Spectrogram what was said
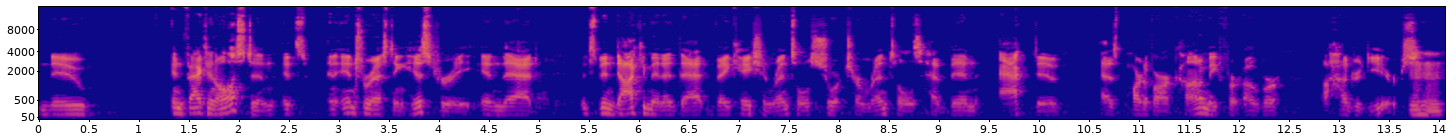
new in fact, in Austin, it's an interesting history in that it's been documented that vacation rentals, short term rentals, have been active as part of our economy for over a hundred years. Mm-hmm.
